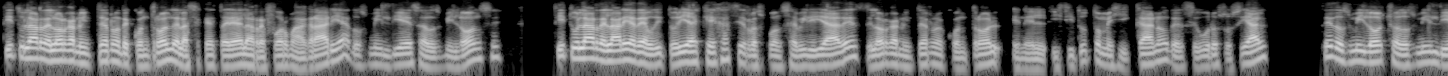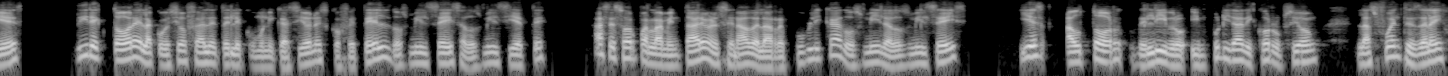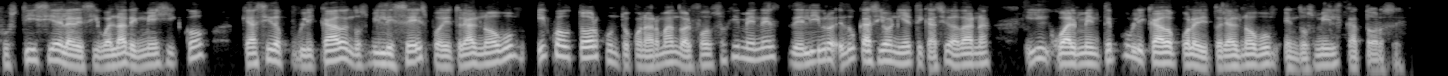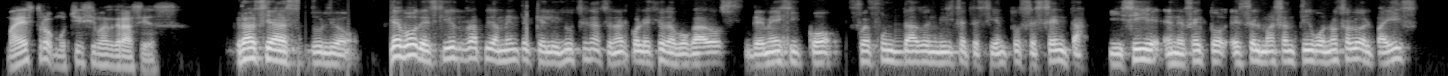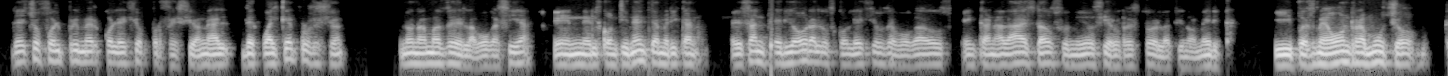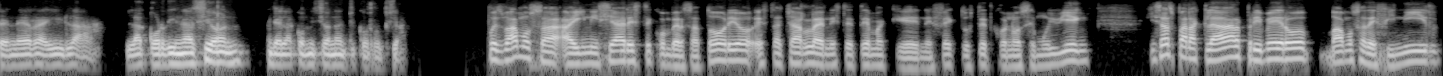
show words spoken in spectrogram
titular del órgano interno de control de la Secretaría de la Reforma Agraria 2010 a 2011, titular del área de auditoría, quejas y responsabilidades del órgano interno de control en el Instituto Mexicano del Seguro Social de 2008 a 2010, directora de la Comisión Federal de Telecomunicaciones, COFETEL, 2006 a 2007, asesor parlamentario en el Senado de la República, 2000 a 2006, y es autor del libro Impunidad y Corrupción, las fuentes de la injusticia y la desigualdad en México, que ha sido publicado en 2016 por Editorial Novum y coautor junto con Armando Alfonso Jiménez del libro Educación y Ética Ciudadana, igualmente publicado por la Editorial Novum en 2014. Maestro, muchísimas gracias. Gracias, Julio. Debo decir rápidamente que el Ilustre Nacional Colegio de Abogados de México fue fundado en 1760 y sí, en efecto, es el más antiguo, no solo del país, de hecho, fue el primer colegio profesional de cualquier profesión, no nada más de la abogacía, en el continente americano. Es anterior a los colegios de abogados en Canadá, Estados Unidos y el resto de Latinoamérica. Y pues me honra mucho tener ahí la, coordinación de la Comisión Anticorrupción. Pues vamos a, a, iniciar este conversatorio, esta charla en este tema que en efecto usted conoce muy bien. Quizás para aclarar primero, vamos a definir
